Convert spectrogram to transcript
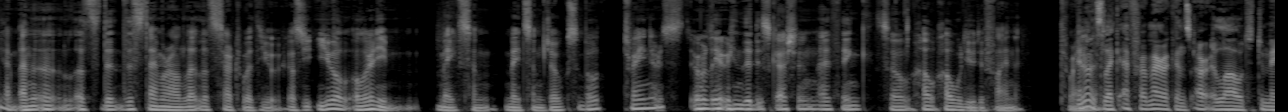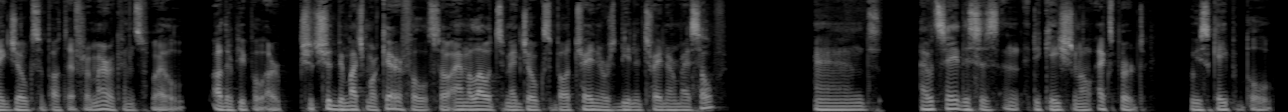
Yeah, and uh, let's this time around. Let, us start with you because you, you already make some made some jokes about trainers earlier in the discussion. I think so. How how would you define it? Trainer? You know, it's like Afro Americans are allowed to make jokes about Afro Americans, while other people are should, should be much more careful. So I'm allowed to make jokes about trainers, being a trainer myself, and I would say this is an educational expert who is capable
